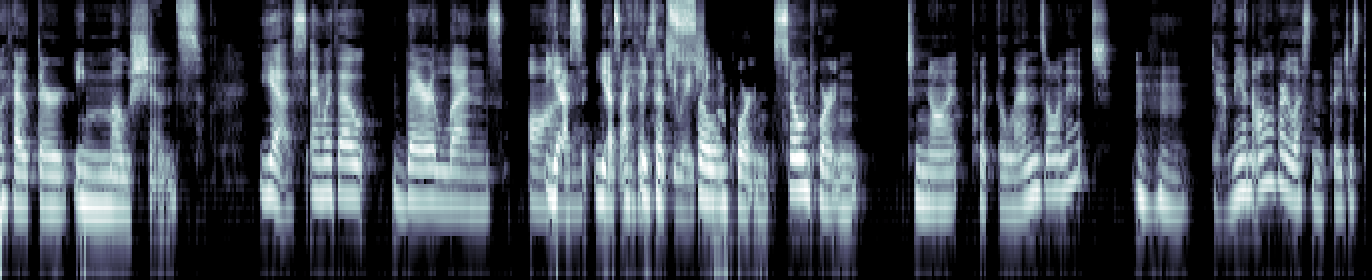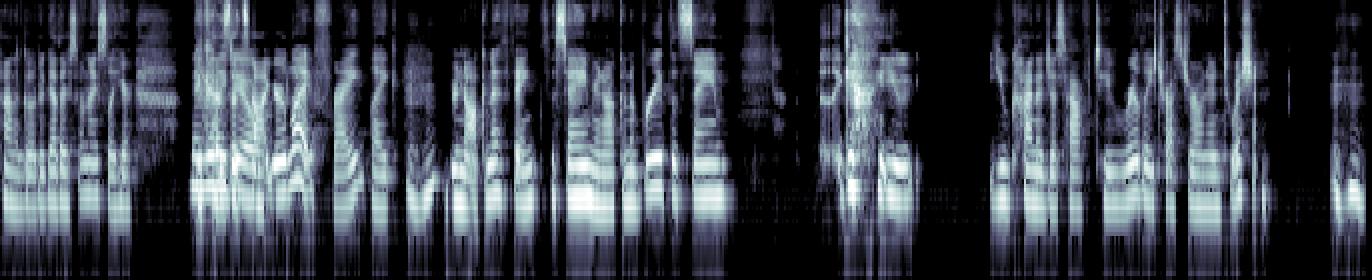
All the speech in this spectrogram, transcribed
without their emotions. Yes, and without their lens on Yes, yes, I the think that's so important. So important to not put the lens on it. Mhm. Yeah, man, all of our lessons they just kind of go together so nicely here They really because it's do. not your life, right? Like Mhm. you're not going to think the same, you're not going to breathe the same. Like, you you kind of just have to really trust your own intuition. Mhm.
